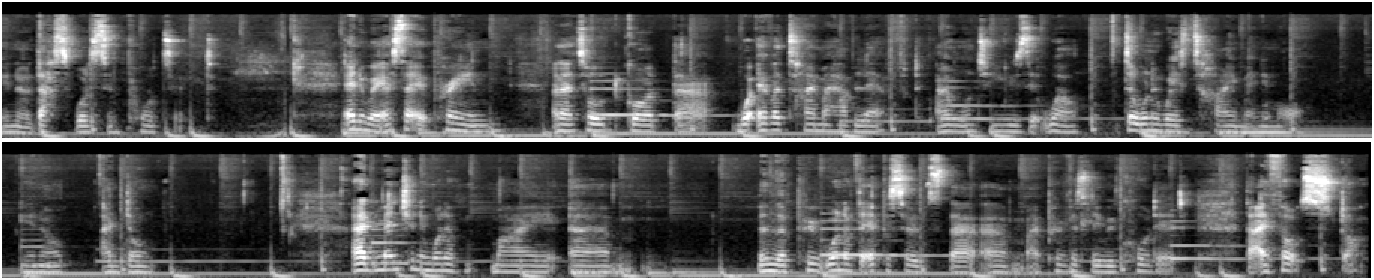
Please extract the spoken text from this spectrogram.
You know, that's what's important. Anyway, I started praying and I told God that whatever time I have left, I want to use it well. Don't want to waste time anymore. You know, I don't. I had mentioned in one of my um, in the pre- one of the episodes that um, I previously recorded that I felt stuck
